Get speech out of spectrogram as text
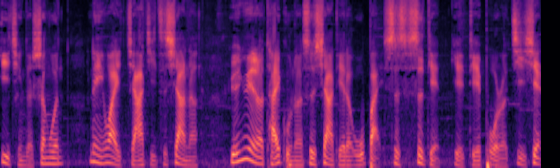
疫情的升温、内外夹击之下呢，元月的台股呢是下跌了五百四十四点，也跌破了季线。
